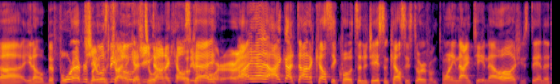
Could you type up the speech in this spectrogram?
Uh, you know, before everybody was was, trying to get OG to her. Donna Kelce okay? reporter, all right? I had I got Donna Kelce quotes in a Jason Kelce story from 2019. Now, oh, she's standing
